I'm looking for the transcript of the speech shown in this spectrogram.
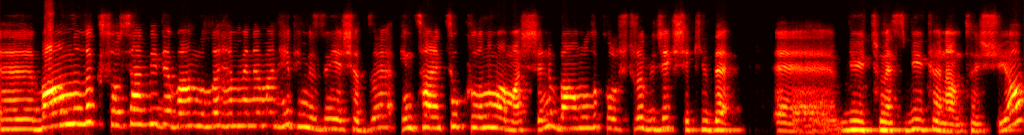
E, bağımlılık, sosyal medya bağımlılığı hemen hemen hepimizin yaşadığı internetin kullanım amaçlarını bağımlılık oluşturabilecek şekilde e, büyütmesi büyük önem taşıyor.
